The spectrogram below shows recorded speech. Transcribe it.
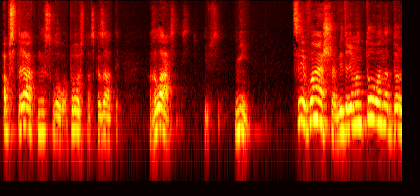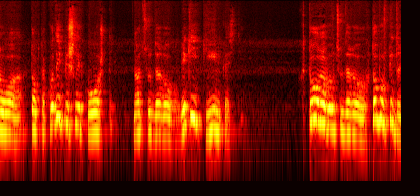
абстрактне слово, просто сказати гласність і все. Ні. Це ваша відремонтована дорога. Тобто, куди пішли кошти на цю дорогу, в якій кількості, хто робив цю дорогу, хто був підрядник.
